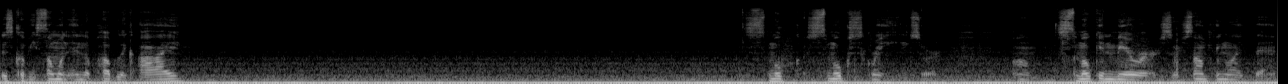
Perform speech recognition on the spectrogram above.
this could be someone in the public eye. Smoke, smoke screens, or um, smoke and mirrors, or something like that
